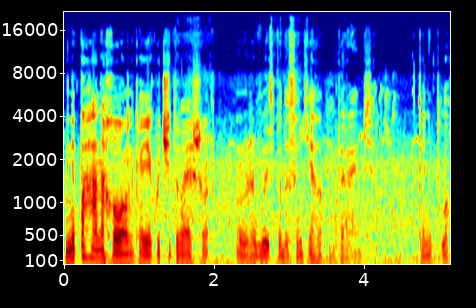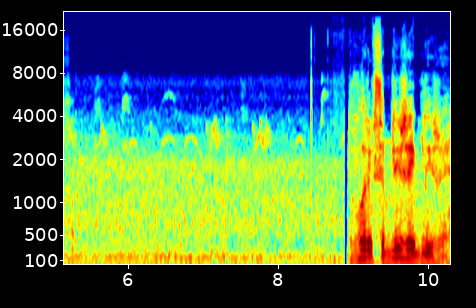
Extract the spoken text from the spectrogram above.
Непогана хованка, як учитывая, що ми вже близько до Сантьяго підбираємося. То неплохо. Гори все ближе і ближе.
